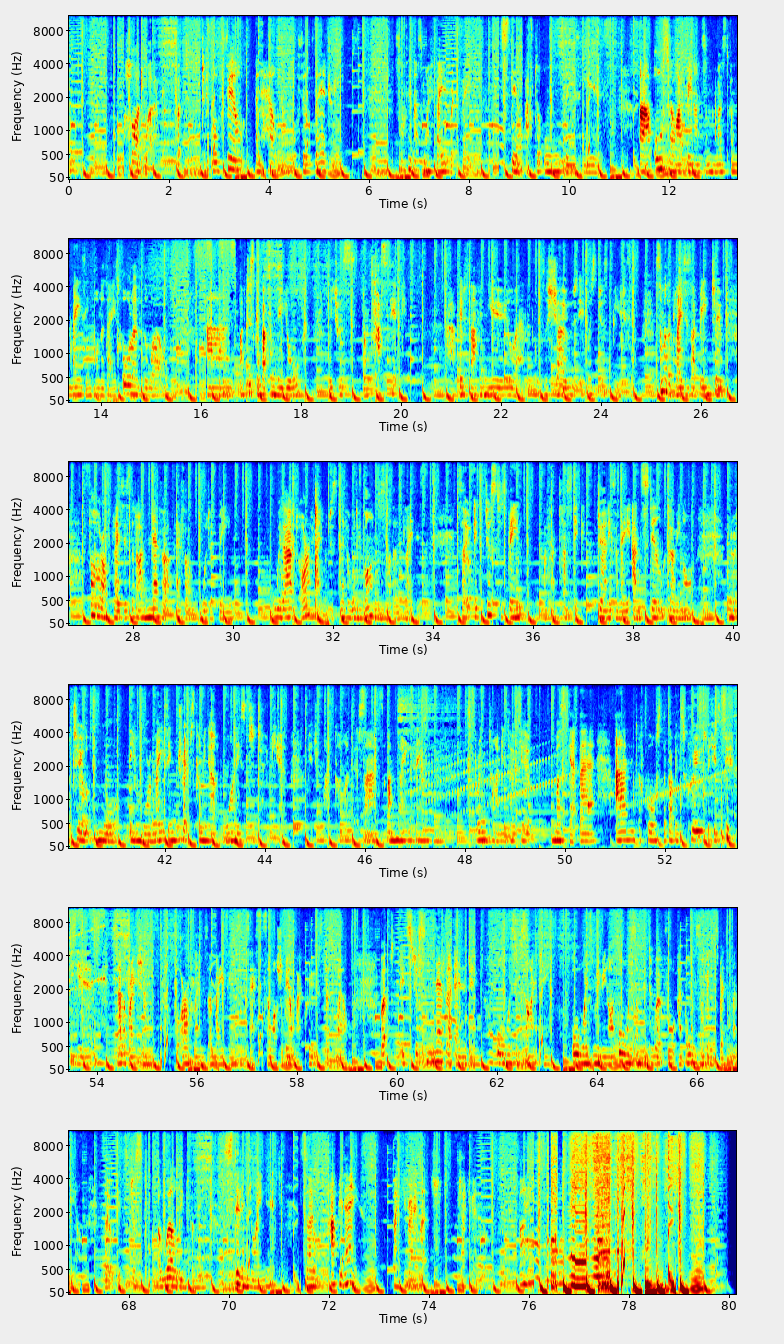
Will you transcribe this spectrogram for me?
hard work, but to fulfill and help them fulfill their dream. So I think that's my favourite thing still after all these years. Um, also, I've been on some of the most amazing holidays all over the world, and I've just come back from New York, which was fantastic. Uh, Fifth Avenue and all the shows, it was just beautiful. Some of the places I've been to, far off places that I never ever would have been without Oriflame. I just never would have gone to some of those places. So it just has been a fantastic journey for me and still going on. There are two more, even more amazing trips coming up. One is to Tokyo, which, my God, it sounds amazing. Springtime in Tokyo, must get there. And of course, the Fabulous Cruise, which is 50 year celebration for Oriflame's amazing success. So I shall be on that cruise as well. But it's just never ending, always exciting always moving on, always something to work for, and always something to spend money on. So it's just a whirlwind for me. Still enjoying it. So happy days. Thank you very much.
